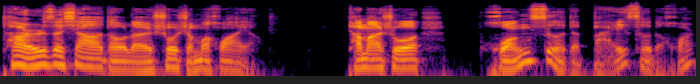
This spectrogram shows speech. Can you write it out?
他儿子吓到了，说什么花呀？他妈说黄色的、白色的花，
